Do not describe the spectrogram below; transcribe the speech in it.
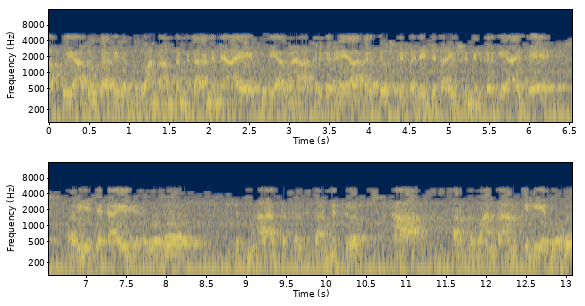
आपको याद होगा कि जब भगवान राम दंडकारण्य में आए कुटिया में आकर के रहे आकर के उसके पहले जटायु से मिलकर के आए थे और ये जटायु जो है वो महाराज दशरथ का मित्र था और भगवान राम के लिए वो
